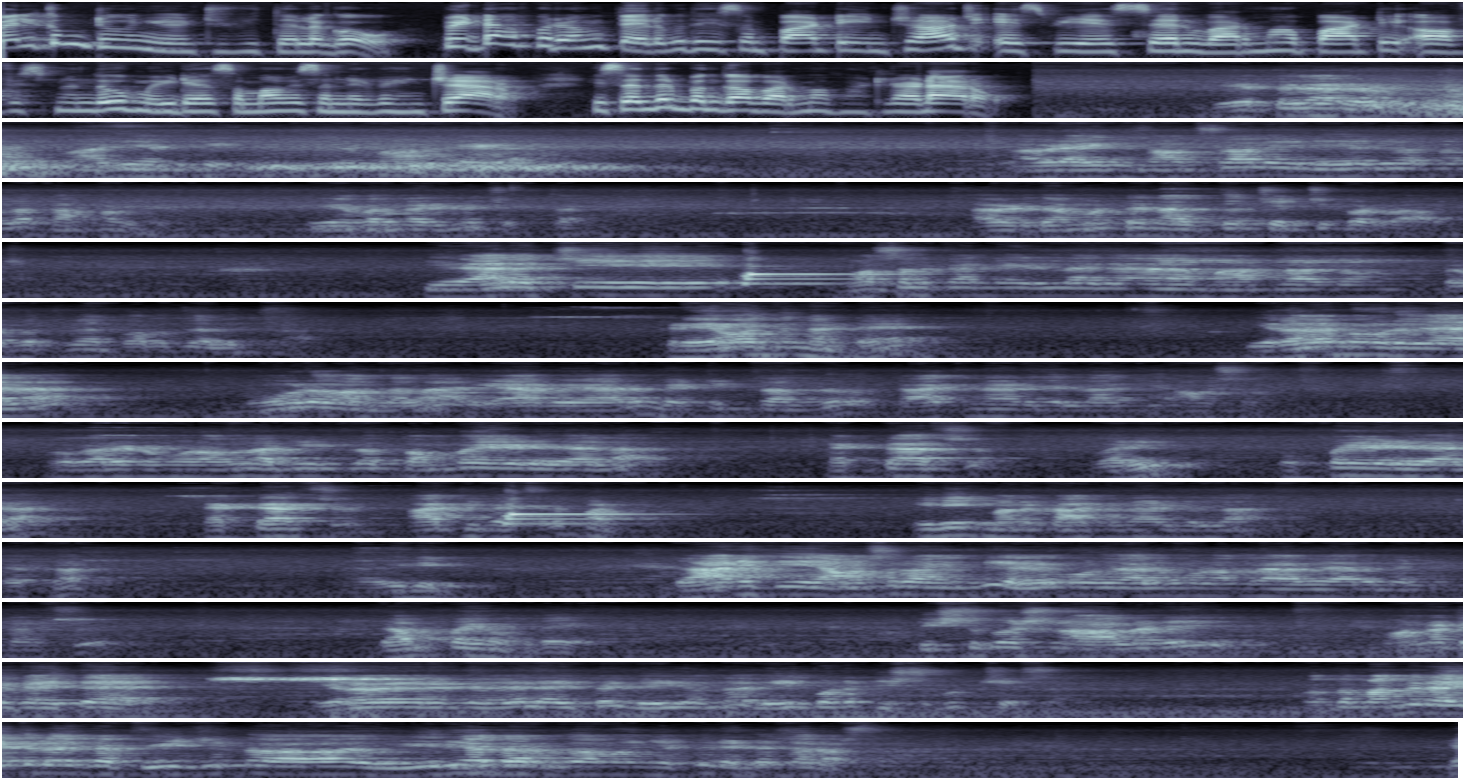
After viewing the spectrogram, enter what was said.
Welcome to new TV Telugu. Pithapuram Telugu Desam party in-charge SVSN Varma party office నందు media సమావేశం నిర్వహించారు. ఈ సందర్భంగా వర్మ మాట్లాడారు. గీత మాజీ ఎంపీ ఆవిడ ఐదు సంవత్సరాలు ఈ నియోజకవర్గంలో కనపడలేదు. ఎవరిని అడిగినా చెప్తాను ఆవిడ దమ్ముంటే నాతో చర్చి కూడా రావచ్చు. ఈవేళ వచ్చి మొసలు కన్నీరులాగా మాట్లాడడం ప్రభుత్వమే బుర్ర జరుగుతున్నారు ఇక్కడ ఏమవుతుందంటే ఇరవై మూడు వేల మూడు వందల యాభై ఆరు మెట్రిక్ టన్నులు కాకినాడ జిల్లాకి అవసరం. ఒక రెండు మూడు వందల అటు ఇట్లో తొంభై ఏడు వేల హెక్టార్స్ వరి ముప్పై ఏడు వేల హెక్టార్స్ హార్టికల్చర్ పంట. ఇది మన కాకినాడ జిల్లా యొక్క ఇది. దానికి అవసరమైంది ఇరవై మూడు వేల మూడు వందల యాభై ఆరు మెట్రిక్ టన్స్ డంప్ అయి ఉంది. డిస్ట్రిబ్యూషన్ ఆల్రెడీ మొన్నటికైతే ఇరవై రెండు వేలు అయిపోయి వెయ్యి ఉందా వెయ్యి కూడా డిస్ట్రిబ్యూట్ చేశారు. కొంతమంది రైతులు ఇంకా ఫీజుల్లో యూరియా దొరుకుదామని చెప్పి రెండోసారి వస్తారు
